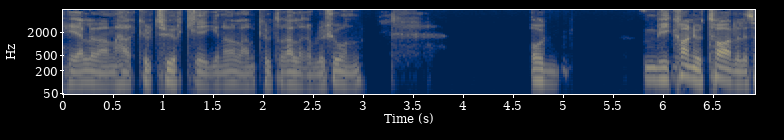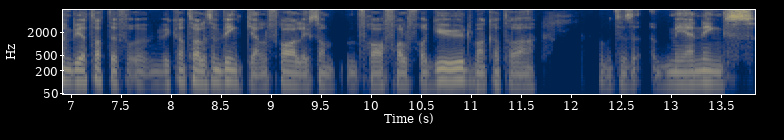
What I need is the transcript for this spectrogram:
hele denne her kulturkrigen eller den kulturelle revolusjonen. Og vi kan jo ta det liksom, vi har tatt det, vi kan ta liksom vinkelen fra liksom frafall fra Gud, man kan ta menings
